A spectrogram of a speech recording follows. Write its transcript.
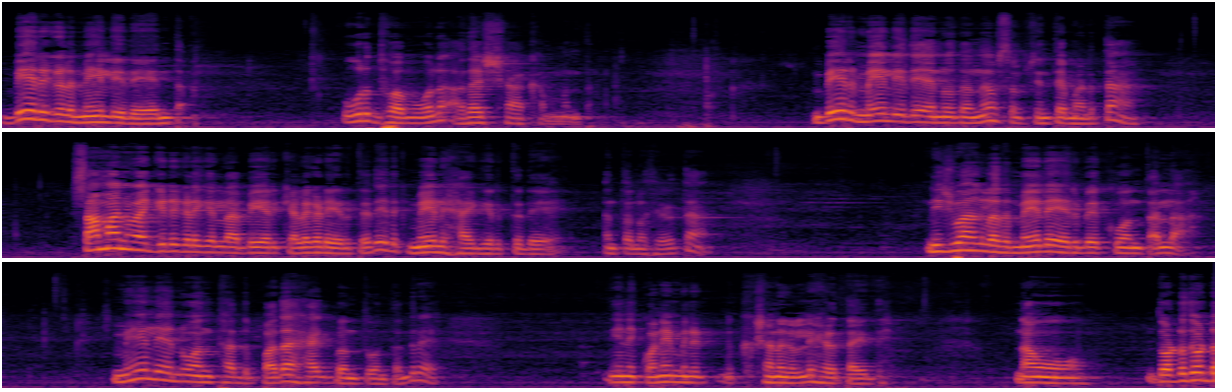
ಬೇರುಗಳ ಮೇಲಿದೆ ಅಂತ. ಊರ್ಧ್ವ ಮೂಲ ಅಧಶಾಖಂ ಅಂತ. ಬೇರು ಮೇಲಿದೆ ಅನ್ನೋದನ್ನು ಸ್ವಲ್ಪ ಚಿಂತೆ ಮಾಡ್ತಾ, ಸಾಮಾನ್ಯವಾಗಿ ಗಿಡಗಳಿಗೆಲ್ಲ ಬೇರು ಕೆಳಗಡೆ ಇರ್ತದೆ, ಇದಕ್ಕೆ ಮೇಲೆ ಹೇಗಿರ್ತದೆ ಅಂತ ಅನ್ನೋದು ಹೇಳ್ತಾ, ನಿಜವಾಗ್ಲೂ ಅದು ಮೇಲೆ ಇರಬೇಕು ಅಂತಲ್ಲ. ಮೇಲೆ ಅನ್ನುವಂಥದ್ದು ಪದ ಹೇಗೆ ಬಂತು ಅಂತಂದರೆ ನೀನು ಕೊನೆ ಮಿನಿಟ್ ಕ್ಷಣಗಳಲ್ಲಿ ಹೇಳ್ತಾ ಇದ್ದೆ. ನಾವು ದೊಡ್ಡ ದೊಡ್ಡ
